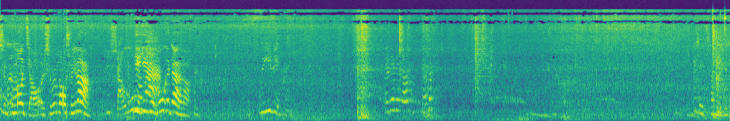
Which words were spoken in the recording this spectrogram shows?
是不是冒胶？是不是冒水了？你烧五咦咦咦，五个站了。水的很。别别别，等等等。这抢你的皮。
